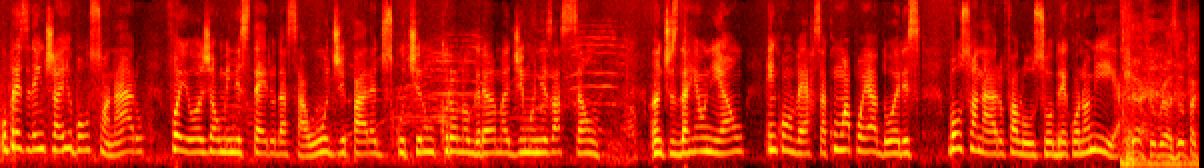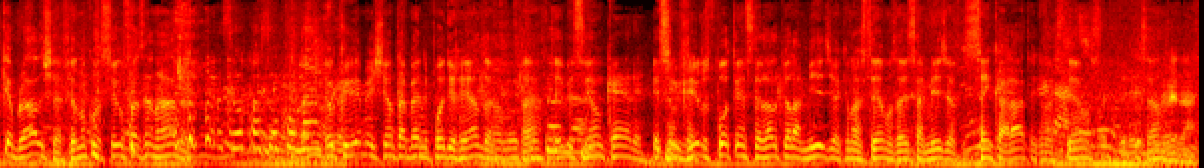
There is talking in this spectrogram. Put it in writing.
o presidente Jair Bolsonaro foi hoje ao Ministério da Saúde para discutir um cronograma de imunização. Antes da reunião, em conversa com apoiadores, Bolsonaro falou sobre economia. Chefe, o Brasil está quebrado, chefe. Eu não consigo fazer nada. Eu queria mexer na tabela de imposto de renda. Tá? Teve sim. Não quer. Esse não vírus quer. potencializado pela mídia que nós temos, essa mídia sem caráter que nós temos. É verdade.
